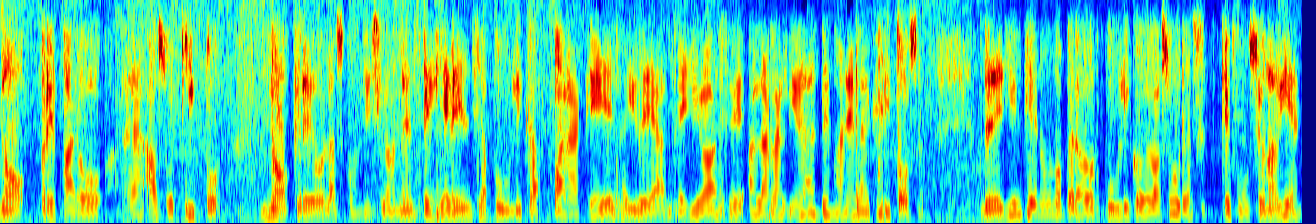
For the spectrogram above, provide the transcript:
no preparó eh, a su equipo, no creó las condiciones de gerencia pública para que esa idea se llevase a la realidad de manera exitosa. Medellín tiene un operador público de basuras que funciona bien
